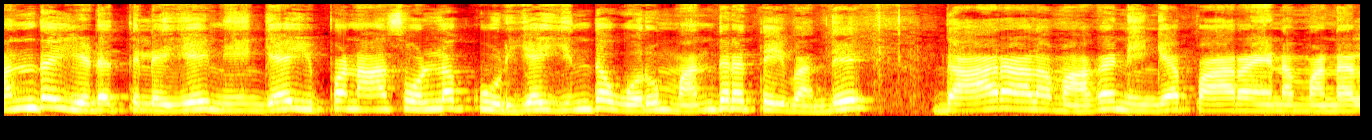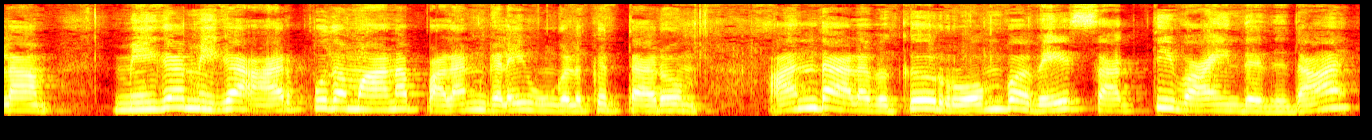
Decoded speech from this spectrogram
அந்த இடத்திலேயே நீங்க இப்ப நான் சொல்லக்கூடிய இந்த ஒரு மந்திரத்தை வந்து தாராளமாக நீங்க பாராயணம் பண்ணலாம். மிக மிக அற்புதமான பலன்களை உங்களுக்கு தரும். அந்த அளவுக்கு ரொம்பவே சக்தி வாய்ந்தது தான்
